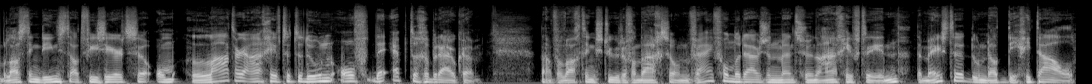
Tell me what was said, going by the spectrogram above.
Belastingdienst adviseert ze om later aangifte te doen of de app te gebruiken. Naar verwachting sturen vandaag zo'n 500.000 mensen hun aangifte in. De meeste doen dat digitaal.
